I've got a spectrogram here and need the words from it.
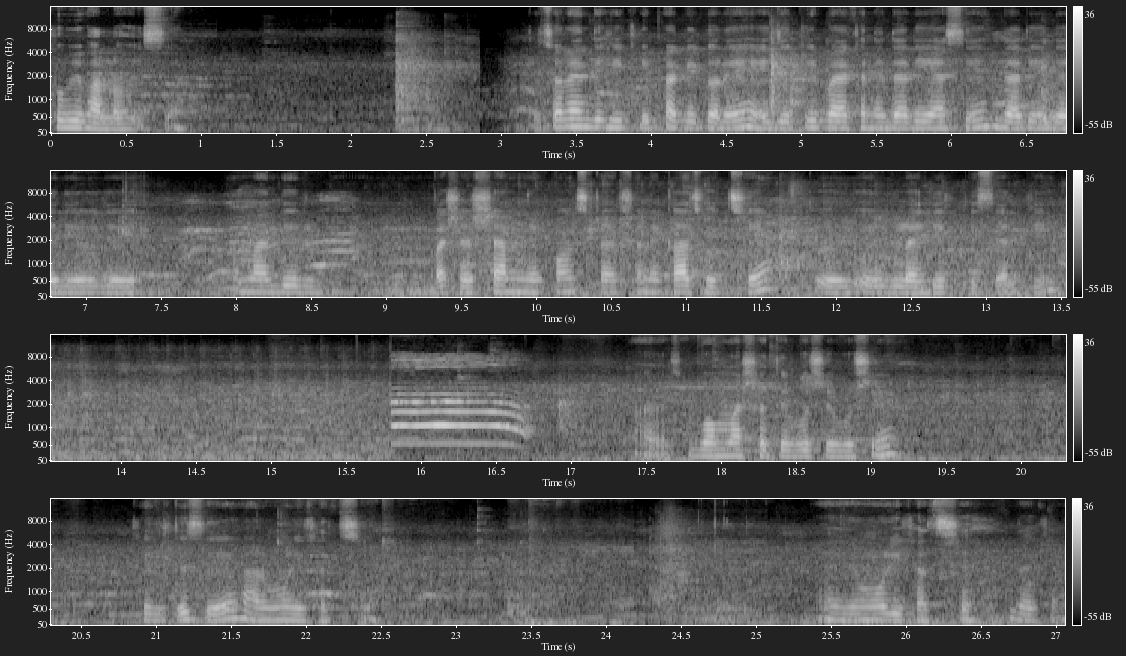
খুবই ভালো হয়েছে। চলেন দেখি কৃপা কী করে। এই যে কৃপা এখানে দাঁড়িয়ে আছে। দাঁড়িয়ে দাঁড়িয়ে ওই যে আমাদের বাসার সামনে কনস্ট্রাকশনে কাজ হচ্ছে। তো ওইগুলাই দেখতেছে আর কি। বাম্মার সাথে বসে বসে খেলতেছে আর মুড়ি খাচ্ছে। এই যে মুড়ি খাচ্ছে, দেখেন।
